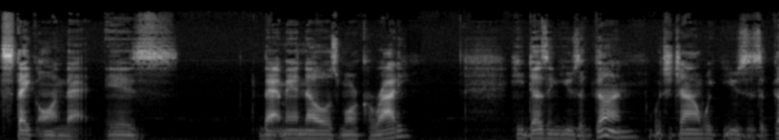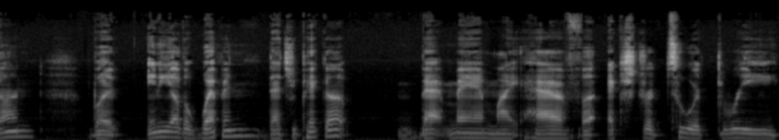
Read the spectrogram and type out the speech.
stake on that is Batman knows more karate. He doesn't use a gun, which John Wick uses a gun, but any other weapon that you pick up, Batman might have an extra two or three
